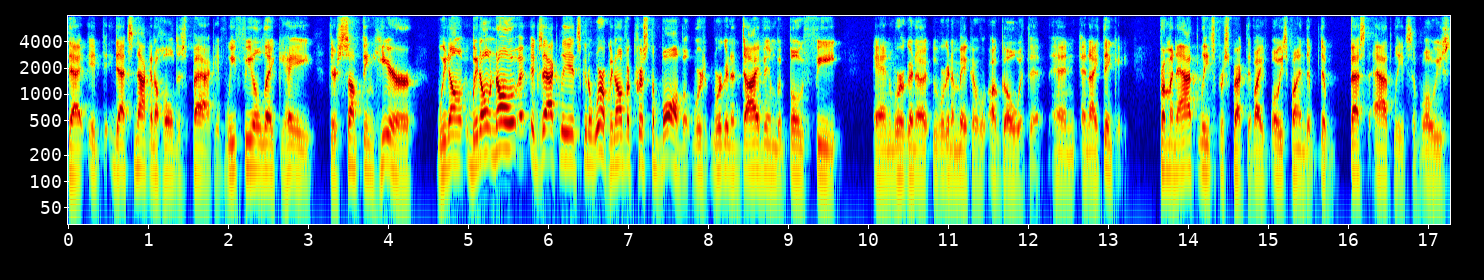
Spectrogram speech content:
that it that's not going to hold us back. If we feel like, hey, there's something here, we don't we don't know exactly it's going to work. We don't have a crystal ball, but we're we're going to dive in with both feet, and we're gonna we're gonna make a, a go with it. And and I think from an athlete's perspective, I always find that the best athletes have always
